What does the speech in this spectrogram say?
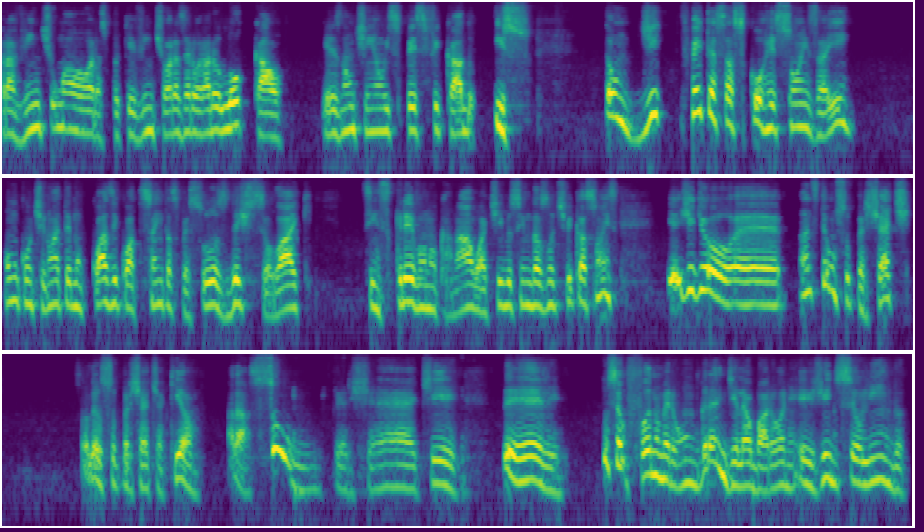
para 21 horas, porque 20 horas era horário local. Eles não tinham especificado isso. Então, de, feito essas correções aí, vamos continuar. Temos quase 400 pessoas. Deixe seu like, se inscrevam no canal, ative o sino das notificações. E, Egidio, é, antes tem um super chat. Só ler o super chat aqui, ó. Olha, super chat dele, do seu fã número um, grande Léo Baroni, Egídio, seu lindo.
